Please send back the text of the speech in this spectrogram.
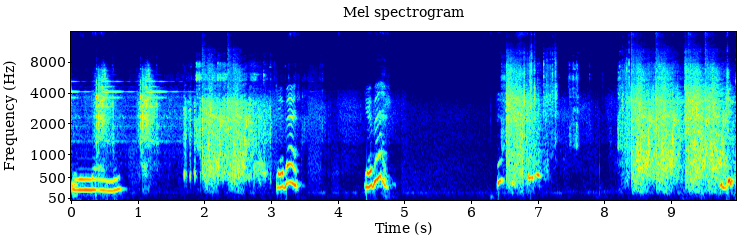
Birini aldım. Geber. Geber. Gıcık.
